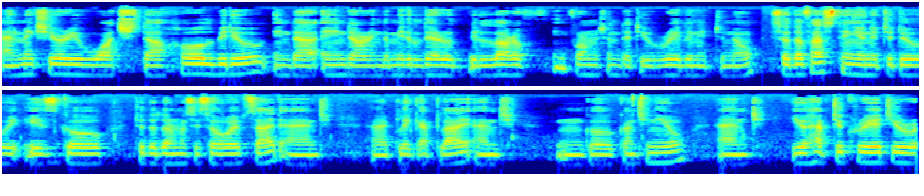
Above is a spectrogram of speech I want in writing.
and make sure you watch the whole video. In the end or in the middle there will be a lot of information that you really need to know. So the first thing you need to do is go to the Darmasiswa website and uh, click apply and um, go continue. And you have to create your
